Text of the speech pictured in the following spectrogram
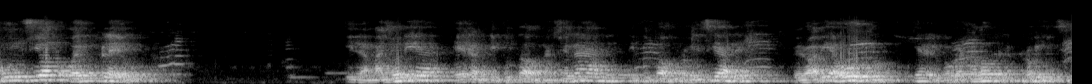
función o empleo y la mayoría eran diputados nacionales, diputados provinciales, pero había uno que era el gobernador de la provincia.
